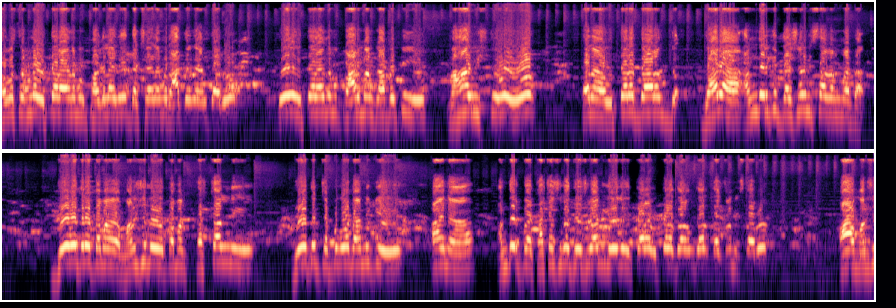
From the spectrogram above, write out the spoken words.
సంవత్సరంలో ఉత్తరాయణము పగలని దక్షిణాయనము రాత్రి అని అంటారు. ఈరోజు ఉత్తరాయణము ప్రారంభం కాబట్టి మహావిష్ణువు తన ఉత్తర ద్వారం ద్వారా అందరికీ దర్శనమిస్తారనమాట దేవతలు తమ మనుషులు తమ కష్టాలని దేవతకు చెప్పుకోవడానికి ఆయన అందరి ప- కష్ట సుఖాలు తెలుసుకోవడానికి ఉత్తర ఉత్తర ద్వారం ద్వారా దర్శనం ఇస్తారు. ఆ మనుషు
